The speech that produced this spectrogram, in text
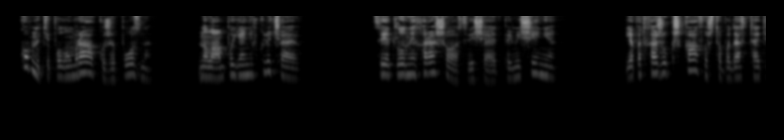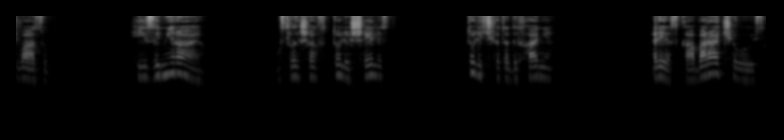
В комнате полумрак, уже поздно, но лампу я не включаю. Свет луны хорошо освещает помещение. Я подхожу к шкафу, чтобы достать вазу. И замираю, услышав то ли шелест, то ли чье-то дыхание. Резко оборачиваюсь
